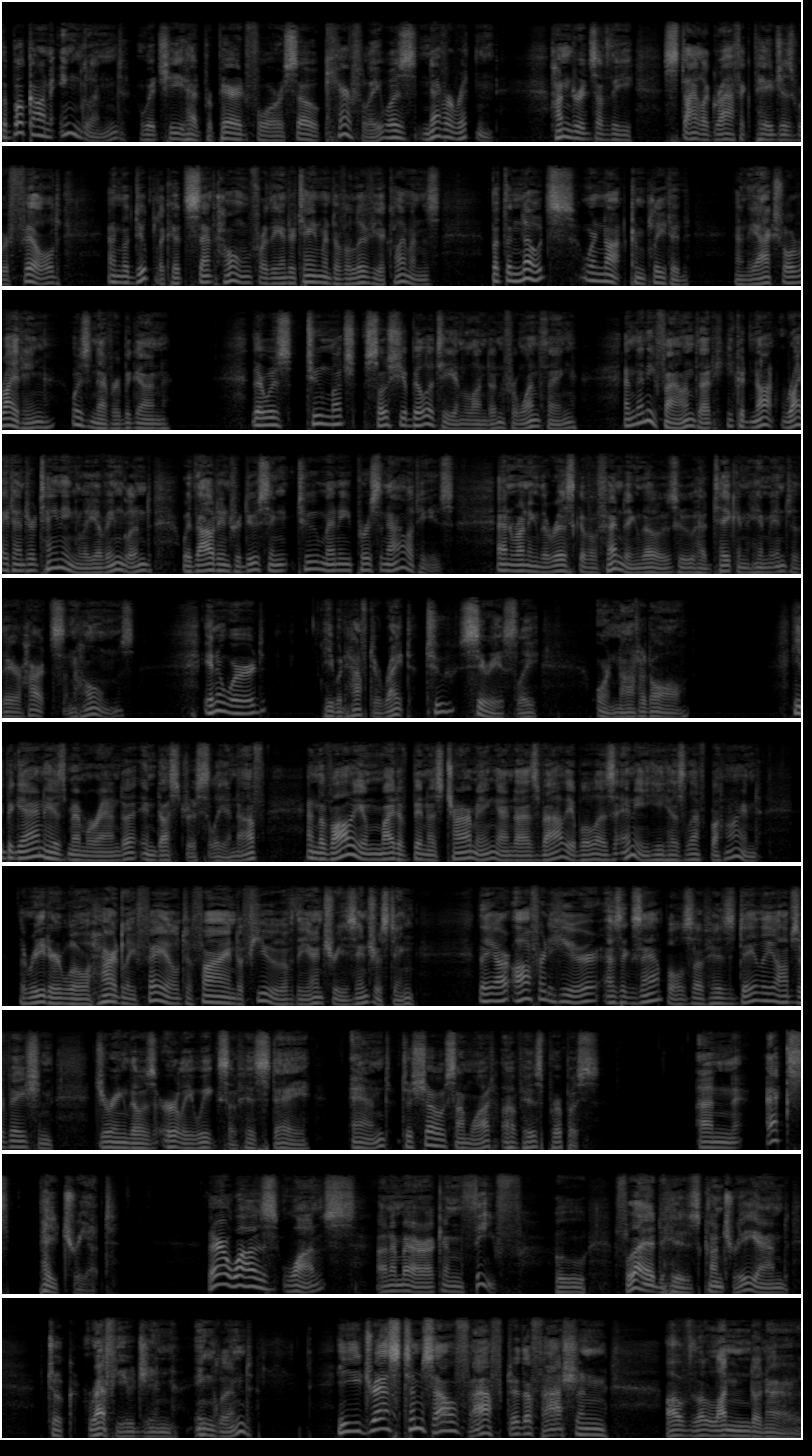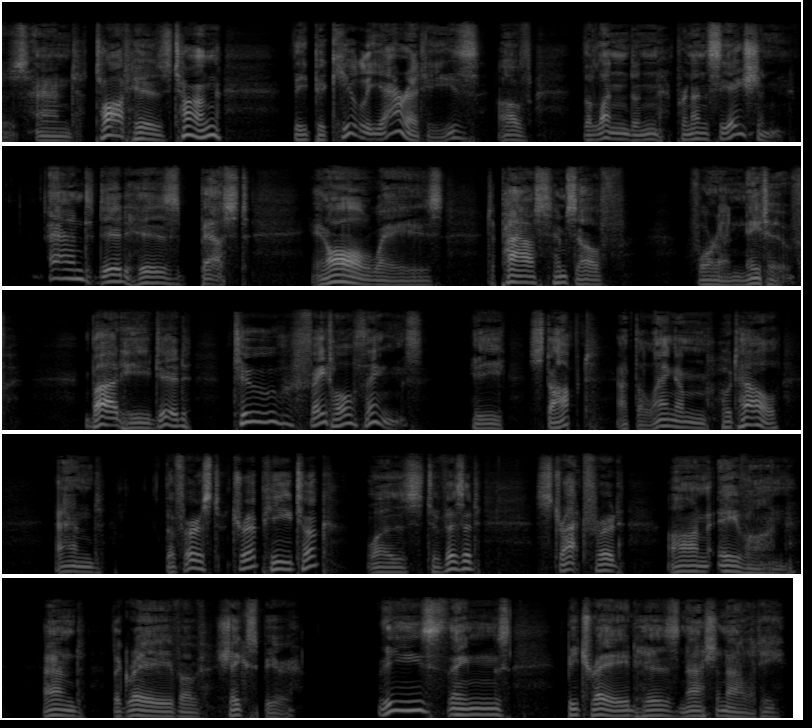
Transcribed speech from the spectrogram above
The book on England, which he had prepared for so carefully, was never written. Hundreds of the stylographic pages were filled, and the duplicates sent home for the entertainment of Olivia Clemens, but the notes were not completed, and the actual writing was never begun. There was too much sociability in London, for one thing, and then he found that he could not write entertainingly of England without introducing too many personalities, and running the risk of offending those who had taken him into their hearts and homes. In a word, he would have to write too seriously or not at all. He began his memoranda industriously enough, and the volume might have been as charming and as valuable as any he has left behind. The reader will hardly fail to find a few of the entries interesting. They are offered here as examples of his daily observation during those early weeks of his stay, and to show somewhat of his purpose. AN EXPATRIATE There was once an American thief who fled his country and took refuge in England. He dressed himself after the fashion of the Londoners, and taught his tongue the peculiarities of the London pronunciation, and did his best in all ways to pass himself for a native. But he did two fatal things: he stopped at the Langham Hotel, and the first trip he took was to visit Stratford on Avon and the grave of Shakespeare. These things betrayed his nationality.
